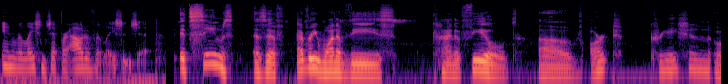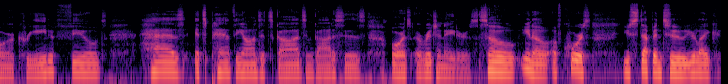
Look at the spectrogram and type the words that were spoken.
in relationship or out of relationship. It seems as if every one of these kind of fields of art creation or creative fields has its pantheons, its gods and goddesses, or its originators. So, you know, of course, you step into, you're like,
